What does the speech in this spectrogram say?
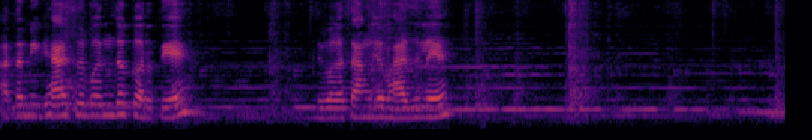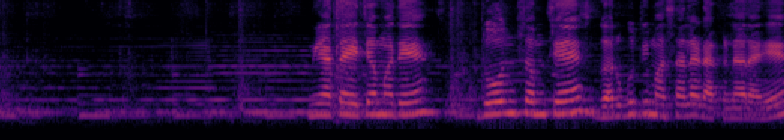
आता मी गॅस बंद करते. हे बघा चांगले भाजले. मी आता याच्यामध्ये दोन चमचे घरगुती मसाला टाकणार आहे.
